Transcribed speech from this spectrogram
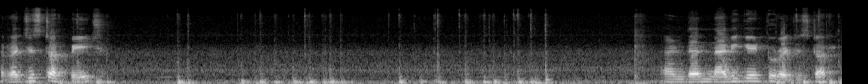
register page. And then navigate to register.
